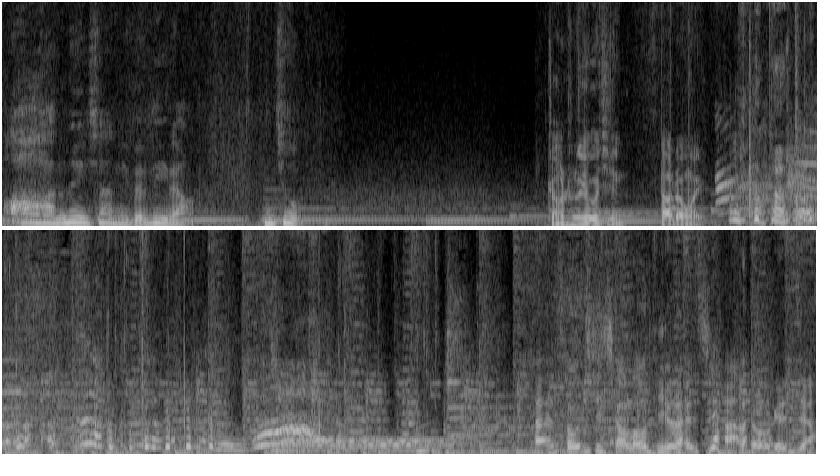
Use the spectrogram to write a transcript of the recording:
啊，那一下你的力量，你就掌声有请大张伟。他从这小楼梯上下来，我跟你讲。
